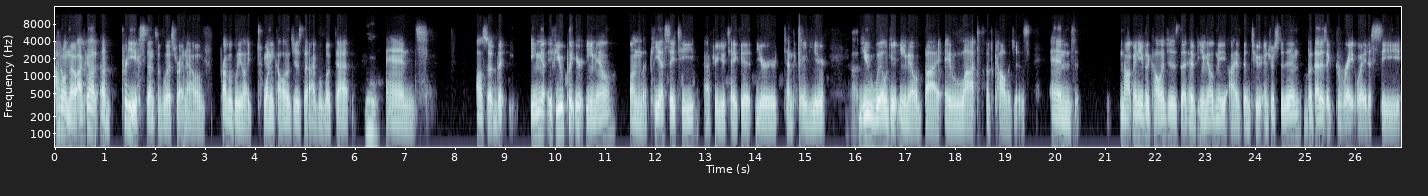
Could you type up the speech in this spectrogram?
I don't know. I've got a pretty extensive list right now of probably like 20 colleges that I've looked at. Ooh. And also the email if you put your email on the PSAT after you take it your 10th grade year, you will get emailed by a lot of colleges. And not many of the colleges that have emailed me I have been too interested in, but that is a great way to see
